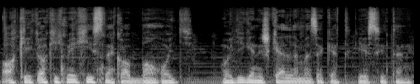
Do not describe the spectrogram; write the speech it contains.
akik, akik még hisznek abban, hogy, hogy igenis kell lemezeket készíteni.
